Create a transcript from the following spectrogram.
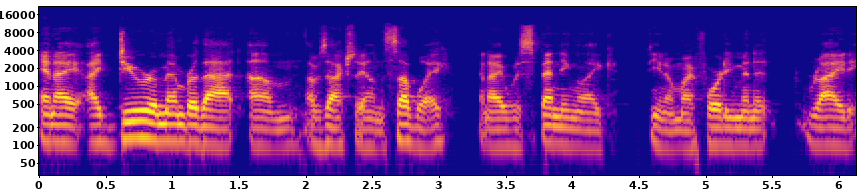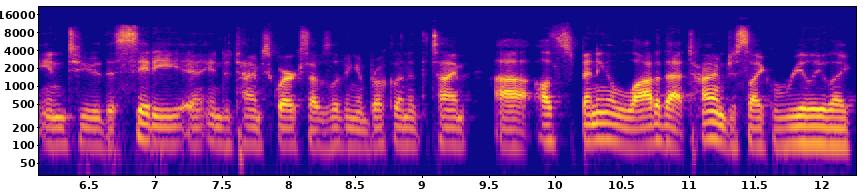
And I I do remember that um, I was actually on the subway and I was spending like you know my 40 minute ride into the city uh, into times square because i was living in brooklyn at the time uh, i was spending a lot of that time just like really like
